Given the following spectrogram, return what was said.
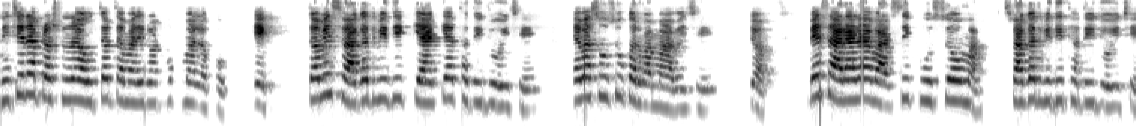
નીચેના પ્રશ્નોના ઉત્તર તમારી નોટબુકમાં લખો. એક. તમે સ્વાગત વિધિ ક્યાં ક્યાં થતી જોઈ છે? એમાં શું શું કરવામાં આવે છે? બે શાળાના વાર્ષિક ઉત્સવમાં સ્વાગત વિધિ થતી જોઈ છે.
